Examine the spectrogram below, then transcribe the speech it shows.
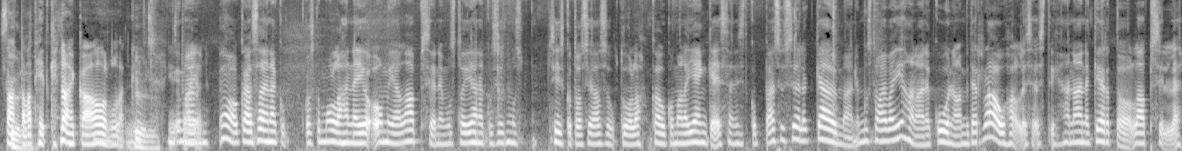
saattavat hetken aikaa olla. Niin, Kyllä. Niin mä, on, joo, kans aina, kun- koska mullahan ei ole omia lapsia, niin musta on ihana, kun siis mus sisko tosiaan asuu tuolla kaukomalla Jenkeissä, niin sit kun päässyt siellä käymään, niin musta on aivan ihana aina kuunnella, miten rauhallisesti hän aina kertoo lapsille,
